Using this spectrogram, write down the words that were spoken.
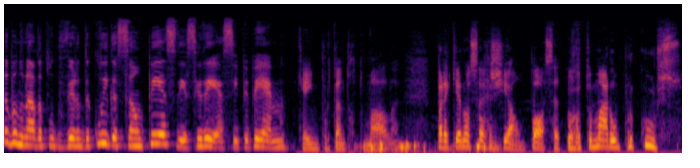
abandonada pelo governo da coligação PSD, CDS e PPM. Que é importante retomá-la para que a nossa região possa retomar o percurso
